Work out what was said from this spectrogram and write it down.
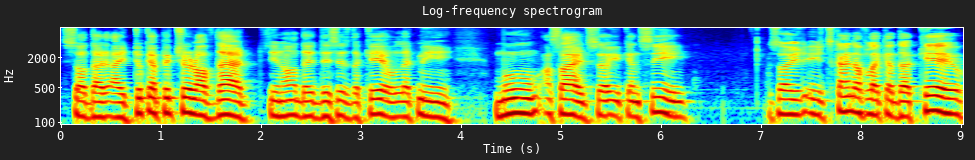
So that I took a picture of that, you know, that this is the cave. Let me move aside so you can see. So it, it's kind of like a, the cave.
